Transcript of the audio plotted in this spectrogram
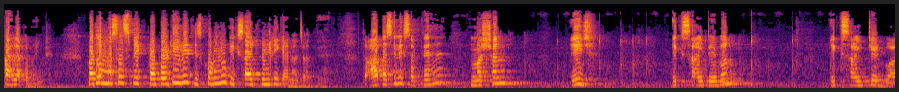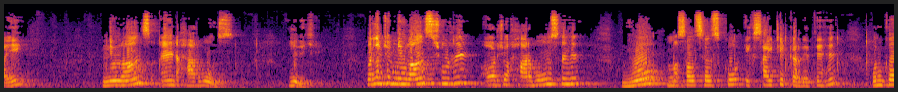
पहला कमेंट मतलब मसल्स में एक प्रॉपर्टी है जिसको हम लोग एक्साइटेबिलिटी कहना चाहते हैं। तो आप ऐसे लिख सकते हैं muscle is excitable excited by neurons and hormones ये देखिए। मतलब जो न्यूरॉन्स जो हैं और जो हार्मोन्स हैं, वो मसल सेल्स को एक्साइटेड कर देते हैं। उनको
